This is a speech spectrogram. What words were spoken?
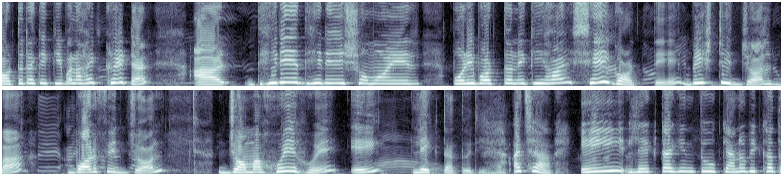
গর্তটাকে কি বলা হয়? ক্রেটার। আর ধীরে ধীরে সময়ের পরিবর্তনে কি হয়? সেই গর্তে বৃষ্টির জল বা বরফের জল জমা হয়ে হয়ে এই লেকটা তৈরি হয়। আচ্ছা এই লেকটা কিন্তু কেন বিখ্যাত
